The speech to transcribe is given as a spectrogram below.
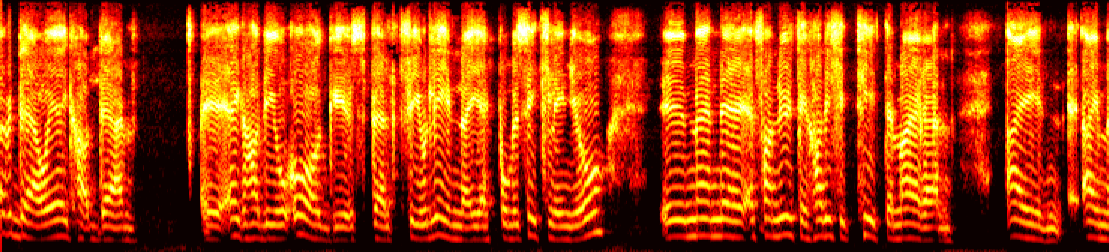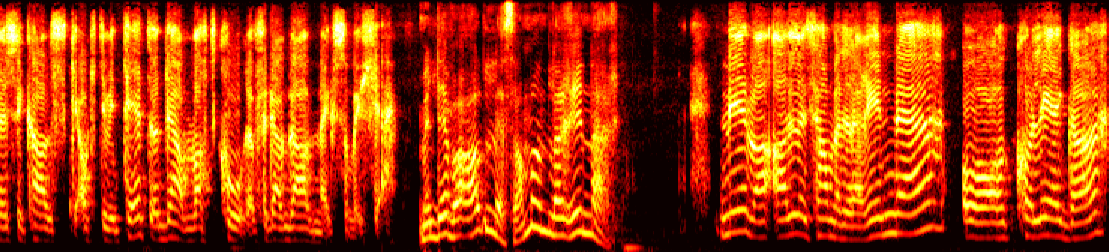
øvde, og jeg hadde eh, Jeg hadde jo òg spilt fiolin da jeg gikk på musikklinja. Eh, Men eh, jeg fant ut jeg hadde ikke tid til mer enn én musikalsk aktivitet, og det ble koret, for det ga meg så mye. Men det var alle sammen lærerinner. Vi var alle sammen lærerinner og kollegaer.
